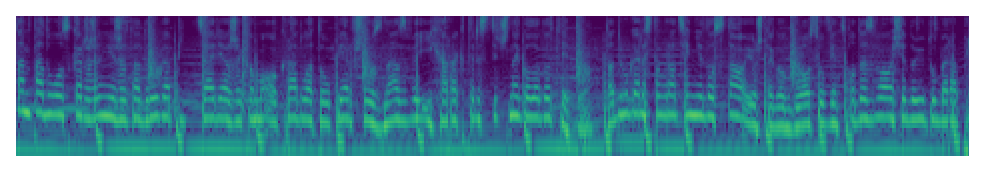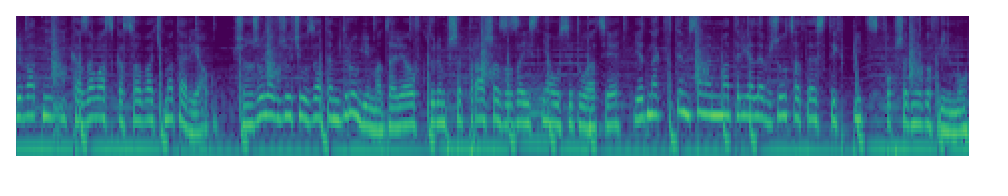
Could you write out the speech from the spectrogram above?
Tam padło oskarżenie, że ta druga pizzeria rzekomo okradła tą pierwszą z nazwy i charakterystycznego logotypu. Ta druga restauracja nie dostała już tego głosu, więc odezwała się do youtubera prywatnie i kazała skasować materiał. Książulo wrzucił zatem drugi materiał, w którym przeprasza za zaistniałą sytuację, jednak w tym samym materiale wrzuca test tych pizz z poprzedniego filmu,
